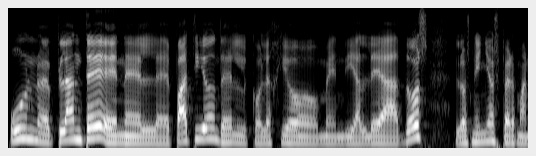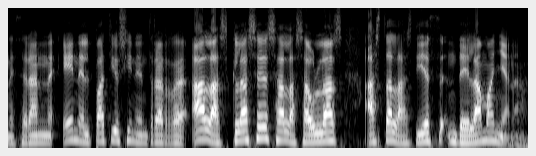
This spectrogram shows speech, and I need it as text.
un plante en el patio del Colegio Mendialdea 2. Los niños permanecerán en el patio sin entrar a las clases, a las aulas, hasta las 10 de la mañana.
